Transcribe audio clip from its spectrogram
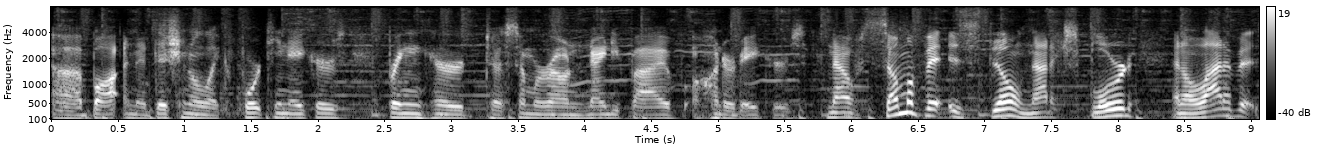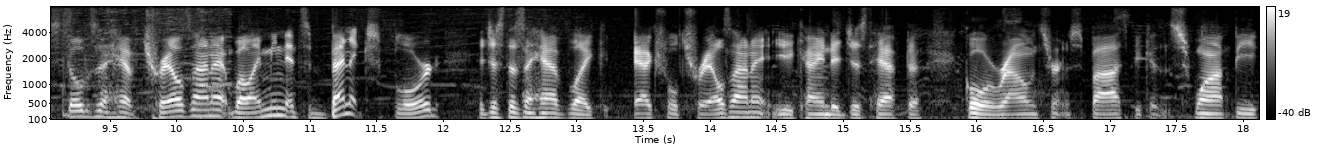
uh, bought an additional like 14 acres, bringing her to somewhere around 95, 100 acres. Now, some of it is still not explored, and a lot of it still doesn't have trails on it. Well, I mean, it's been explored, it just doesn't have like actual trails on it. You kind of just have to go around certain spots because it's swampy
